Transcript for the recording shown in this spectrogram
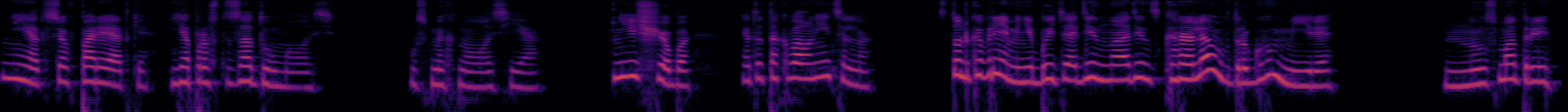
«Нет, все в порядке. Я просто задумалась», — усмехнулась я. «Еще бы. Это так волнительно. Столько времени быть один на один с королем в другом мире». «Ну смотри,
